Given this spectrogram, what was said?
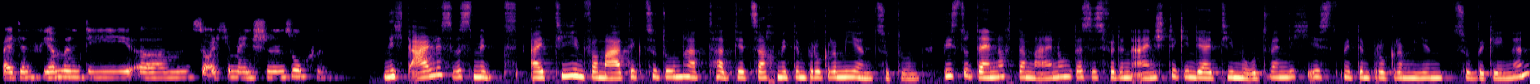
bei den Firmen, die ähm, solche Menschen suchen. Nicht alles, was mit IT-Informatik zu tun hat, hat jetzt auch mit dem Programmieren zu tun. Bist du dennoch der Meinung, dass es für den Einstieg in die IT notwendig ist, mit dem Programmieren zu beginnen?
